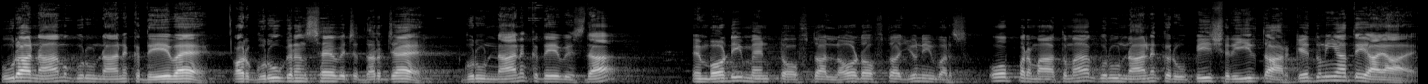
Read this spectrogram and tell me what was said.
ਪੂਰਾ ਨਾਮ ਗੁਰੂ ਨਾਨਕ ਦੇਵ ਹੈ ਔਰ ਗੁਰੂ ਗ੍ਰੰਥ ਸਾਹਿਬ ਵਿੱਚ ਦਰਜ ਹੈ। Guru Nanak Dev is the embodiment of the lord of the universe ਉਹ ਪਰਮਾਤਮਾ ਗੁਰੂ ਨਾਨਕ ਰੂਪੀ ਸਰੀਰ ਧਾਰ ਕੇ ਦੁਨੀਆ ਤੇ ਆਇਆ ਹੈ।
